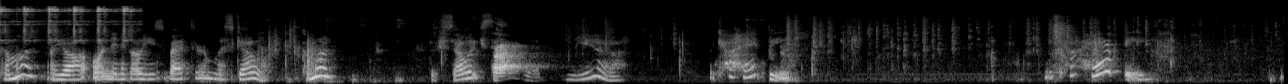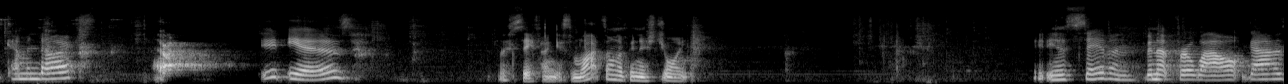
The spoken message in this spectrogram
Come on. Are y'all wanting to go use the bathroom? Let's go. Come on. They're so excited. Yeah. Look how happy. Look how happy. You coming, dogs? It is. Let's see if I can get some lights on up in this joint. It is seven. Been up for a while. Guys,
